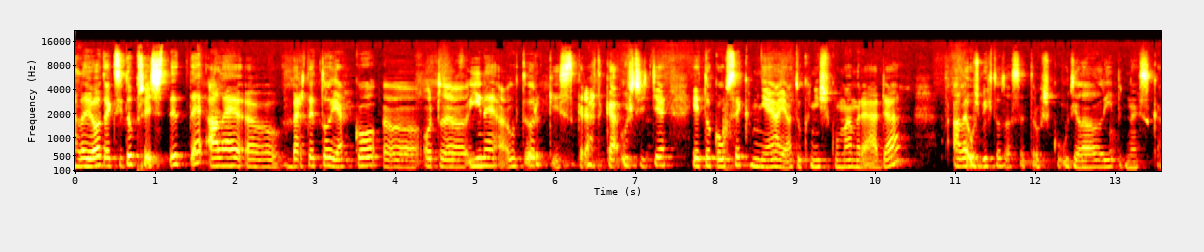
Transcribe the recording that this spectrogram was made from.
Ale jo, tak si to přečtete, ale uh, berte to jako uh, od uh, jiné autorky. Zkrátka určitě je to kousek mě a já tu knížku mám ráda ale už bych to zase trošku udělala líp dneska.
